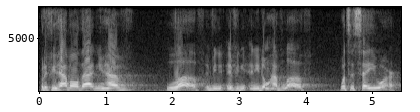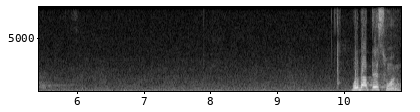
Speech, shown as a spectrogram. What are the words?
But if you have all that and you have love, if you, if you, and you don't have love, what's it say you are? What about this one?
